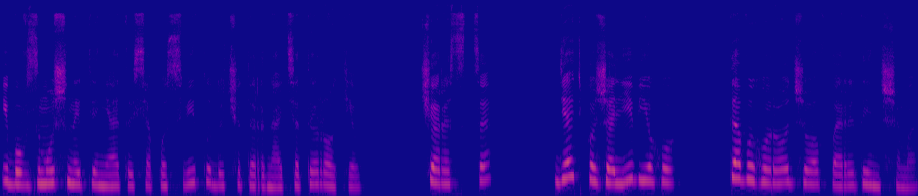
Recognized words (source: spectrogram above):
і був змушений тинятися по світу до 14 років. Через це дядько жалів його та вигороджував перед іншими.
